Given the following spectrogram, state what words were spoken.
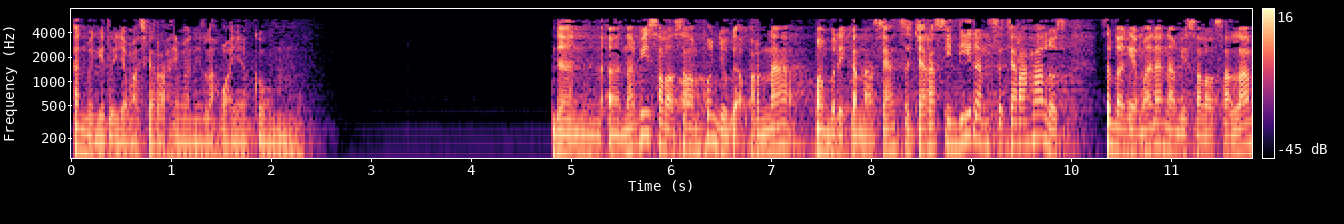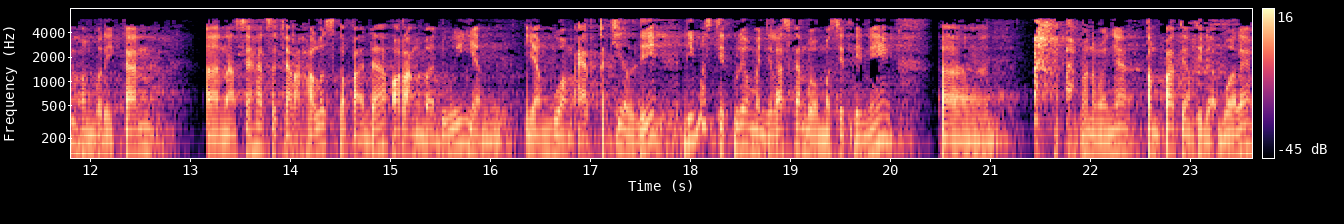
Kan begitu jamaah sekalian rahimanillah wa iyyakum. Dan e, Nabi SAW pun juga pernah memberikan nasihat secara sindiran, secara halus. Sebagaimana Nabi SAW memberikan uh, nasihat secara halus kepada orang Badui yang yang buang air kecil di di masjid. Beliau menjelaskan bahwa masjid ini uh, apa namanya tempat yang tidak boleh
